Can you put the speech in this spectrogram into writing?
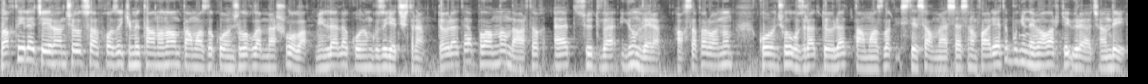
Vaxtilə Ceyrançöl safxozı kimi tanınan damazlı qoyunçuluqla məşğul olan, minlərlə qoyun quzu yetişdirən, dövlətə plandan da artıq ət, süd və yun verən Ağstafa rayonunun qoyunçuluq üzrə Dövlət Damazlıq İstehsal Müəssisəsinin fəaliyyəti bu gün demək olar ki, ürəkaçan deyil.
